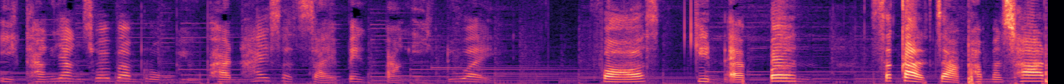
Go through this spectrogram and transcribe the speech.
อีกทั้งยังช่วยบำรุงผิวพรรณให้สดใสเปล่งปลั่งอีกด้วย ฟอสกลิ่นแอปเปิลสกัดจากธรรมชาติ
